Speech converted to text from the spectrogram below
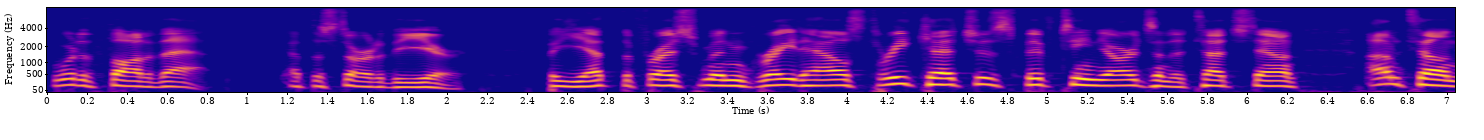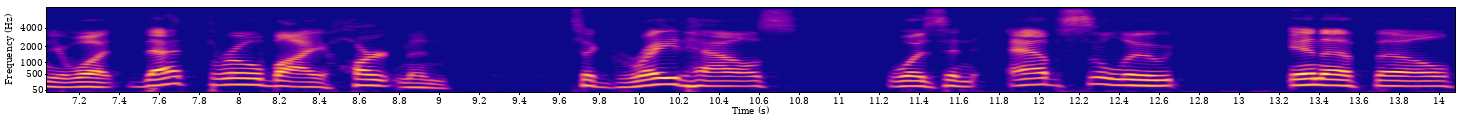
Who would have thought of that at the start of the year? But yet, the freshman Greathouse, three catches, 15 yards, and a touchdown. I'm telling you what, that throw by Hartman to Greathouse was an absolute NFL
